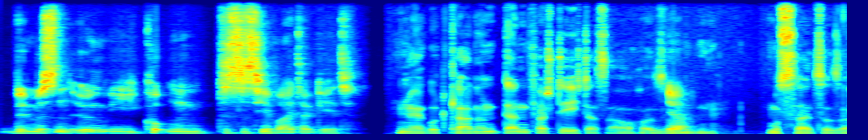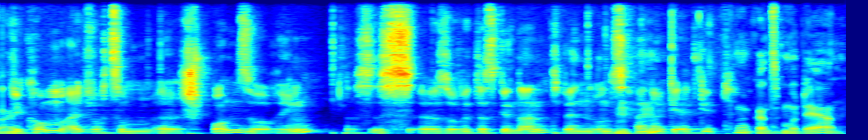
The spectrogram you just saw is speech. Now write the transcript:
wir müssen irgendwie gucken, dass es hier weitergeht. Ja, gut, klar, dann, dann verstehe ich das auch. Also, Ja. Muss halt so sein. Wir kommen einfach zum äh, Sponsoring. Das ist, äh, so wird das genannt, wenn uns Mhm. einer Geld gibt. Ja, Ganz modern.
